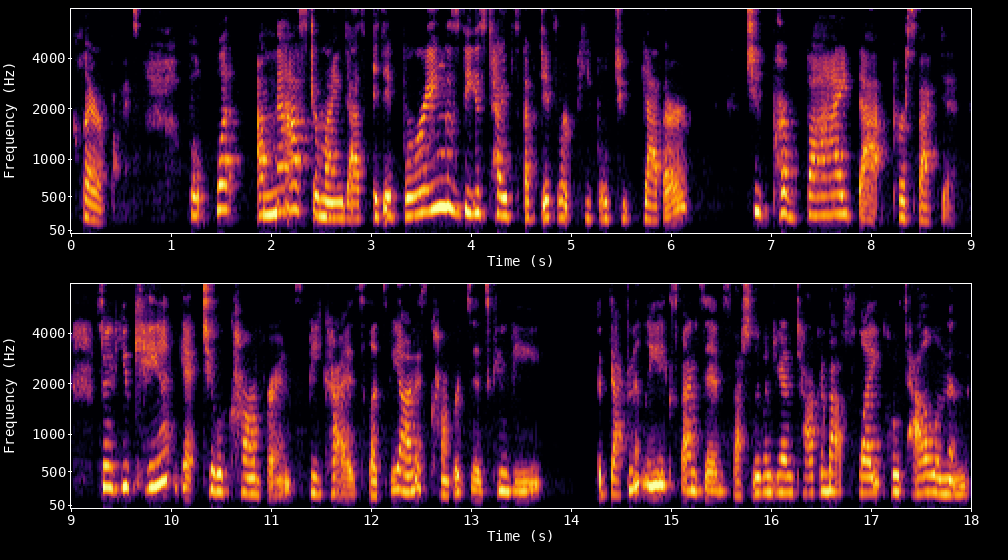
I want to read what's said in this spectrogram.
clarifies. But what a mastermind does is it brings these types of different people together to provide that perspective. So if you can't get to a conference, because let's be honest, conferences can be definitely expensive, especially when you're talking about flight, hotel, and then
